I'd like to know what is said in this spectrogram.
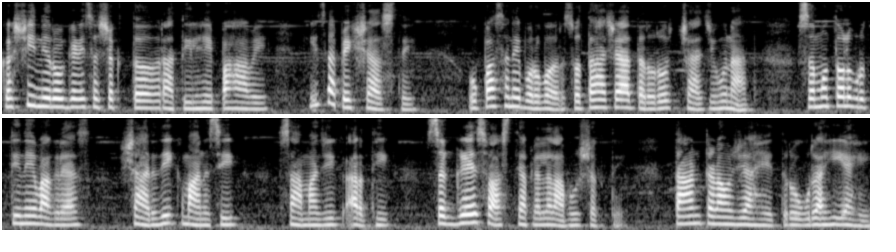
कशी निरोगी आणि सशक्त राहतील हे पहावे हीच अपेक्षा असते. उपासनेबरोबर स्वतःच्या दररोजच्या जीवनात समतोल वृत्तीने वागल्यास शारीरिक मानसिक सामाजिक आर्थिक सगळे स्वास्थ्य आपल्याला लाभू शकते. ताणतणाव जे आहेत रोगराई आहे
